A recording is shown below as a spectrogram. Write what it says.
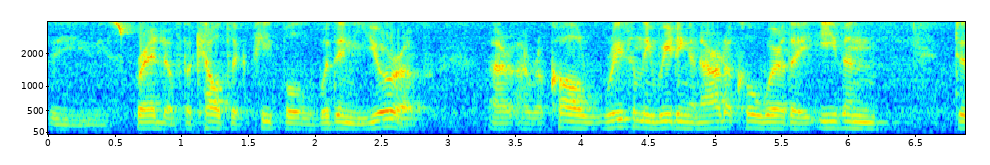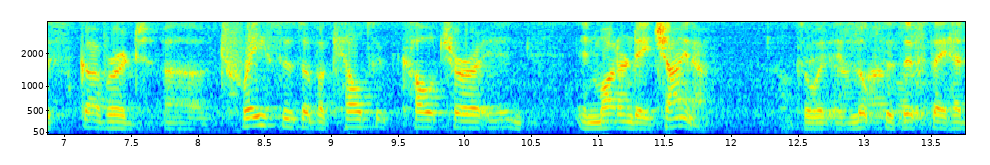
the, spread of the Celtic people within Europe. I, I, recall recently reading an article where they even discovered uh, traces of a Celtic culture in, in modern-day China. So it, it looks as if they had...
